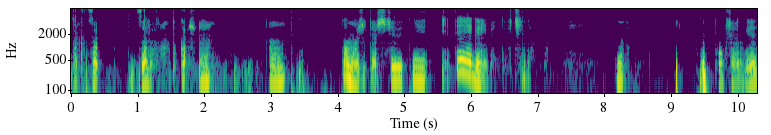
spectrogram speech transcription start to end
Tak, za, zaraz wam pokażę. O, to może też wytnie. Nie, tego nie będę wcinał. Po przerwie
